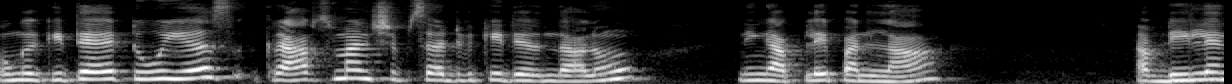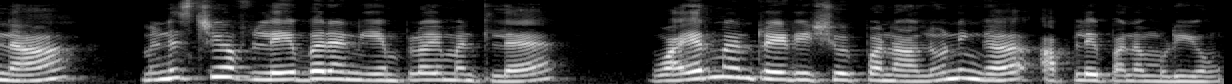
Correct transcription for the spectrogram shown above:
உங்ககிட்ட டூ இயர்ஸ் கிராஃப்ட்ஸ்மேன்ஷிப் சர்டிஃபிகேட் இருந்தாலும் நீங்கள் அப்ளை பண்ணலாம். அப்படி இல்லைன்னா மினிஸ்ட்ரி ஆஃப் லேபர் அண்ட் எம்ப்ளாய்மெண்ட்டில் ஒயர்மேன் ட்ரேட் இஷ்யூ பண்ணாலும் நீங்கள் அப்ளை பண்ண முடியும்.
